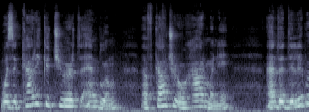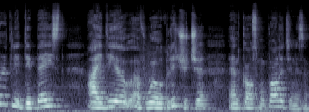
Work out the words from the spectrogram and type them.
was a caricatured emblem of cultural harmony and a deliberately debased ideal of world literature and cosmopolitanism,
